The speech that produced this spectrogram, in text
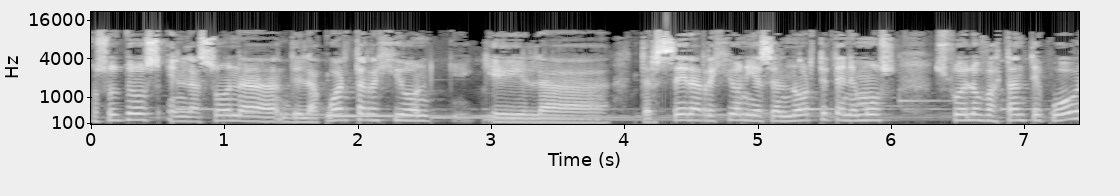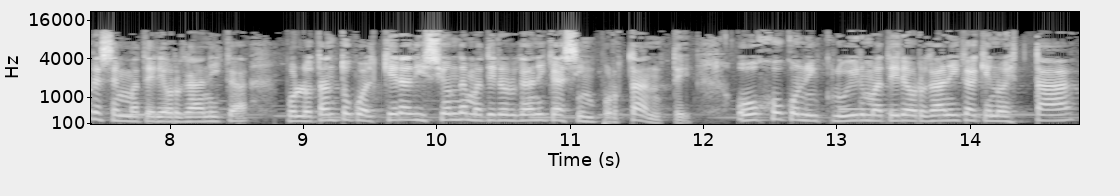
Nosotros en la zona de la cuarta región, eh, la tercera región y hacia el norte tenemos suelos bastante pobres en materia orgánica, por lo tanto cualquier adición de materia orgánica es importante. Ojo con incluir materia orgánica que no está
